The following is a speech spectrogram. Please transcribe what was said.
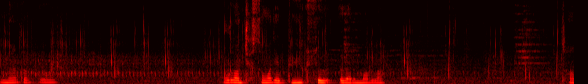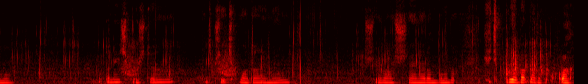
Nerede bu? Buradan çıksın var ya büyük söverim valla. Tamam. Burada ne çıkmıştı? Hiçbir şey çıkmadı aynen. Şöyle aşağı inerim bunu da. Hiç buraya bakmadık. Bak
